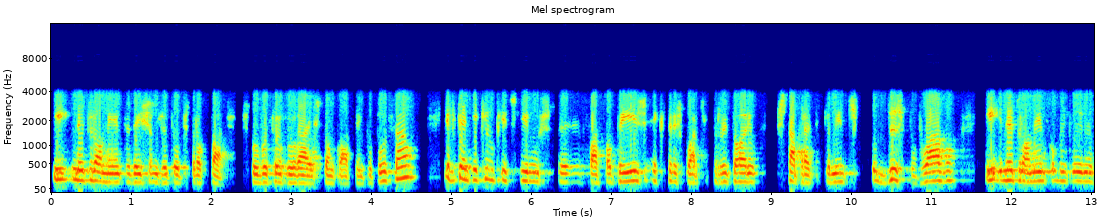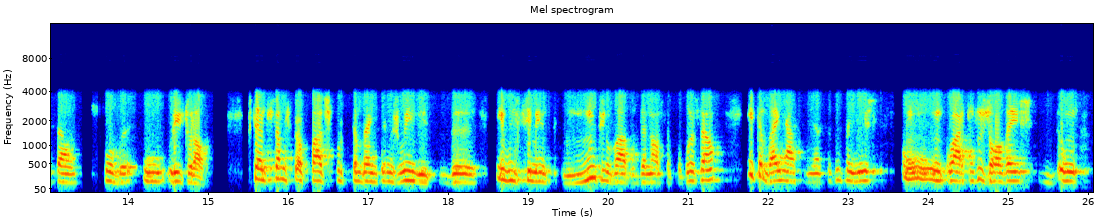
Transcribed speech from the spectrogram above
e, naturalmente, deixa-nos a todos preocupados. As populações rurais estão quase sem população e, portanto, aquilo que assistimos eh, face ao país é que três quartos do território está praticamente despovoado e, naturalmente, com uma inclinação sobre o litoral. Portanto, estamos preocupados porque também temos o índice de envelhecimento muito elevado da nossa população e também, à semelhança do país, um, quarto dos jovens, um,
